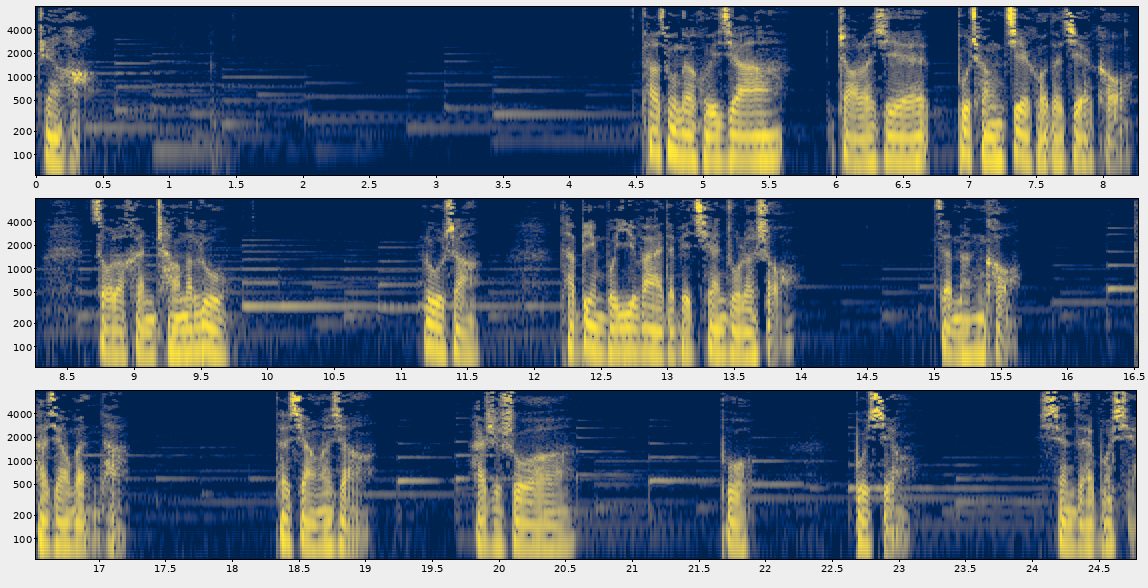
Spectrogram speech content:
真好。他送她回家，找了些不成借口的借口，走了很长的路。路上，他并不意外的被牵住了手，在门口，他想吻她，他想了想，还是说：“不，不行，现在不行。”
